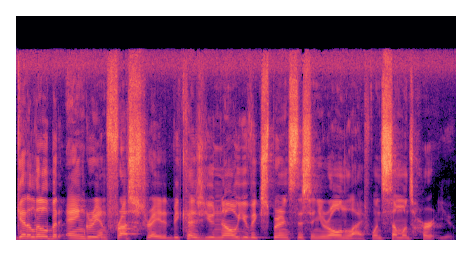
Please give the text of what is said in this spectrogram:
get a little bit angry and frustrated because you know you've experienced this in your own life when someone's hurt you.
